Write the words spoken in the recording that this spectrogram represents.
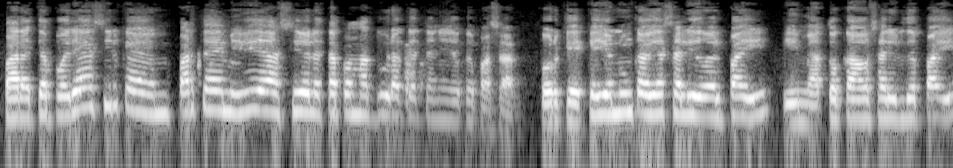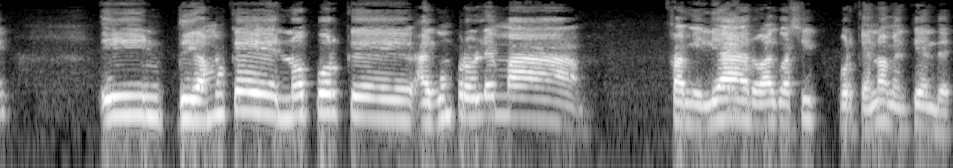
para, te podría decir que en parte de mi vida ha sido la etapa más dura que he tenido que pasar, porque es que yo nunca había salido del país y me ha tocado salir del país y digamos que no porque algún problema familiar o algo así, porque no, ¿me entiendes?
